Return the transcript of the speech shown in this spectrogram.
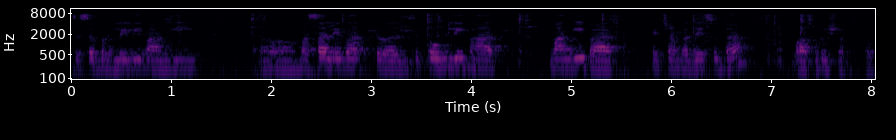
जसं भरलेली वांगी मसाले भात जसं तोंडली भात वांगी भात ह्याच्यामध्ये सुद्धा वापरू शकतो.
